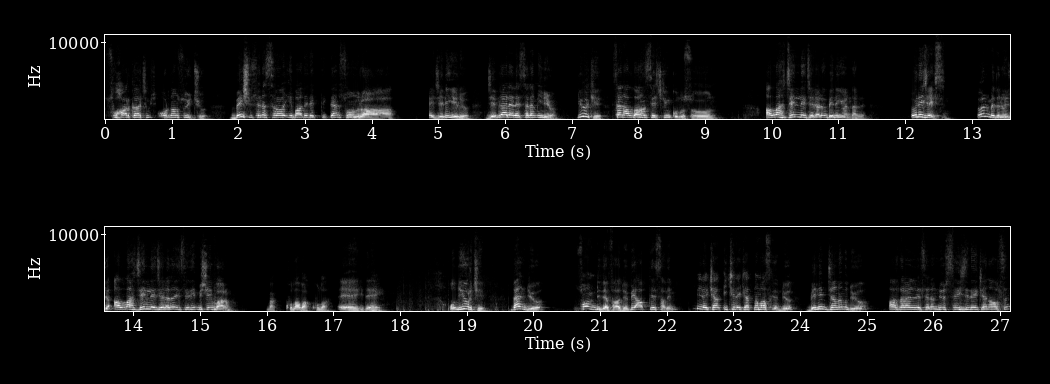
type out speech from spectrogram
su harika açmış. Oradan su içiyor. 500 sene sıralı ibadet ettikten sonra eceli geliyor. Cebrail aleyhisselam iniyor. Diyor ki sen Allah'ın seçkin kulusun. Allah Celle Celaluhu beni gönderdi. Öleceksin. Ölmeden önce Allah Celle Celaluhu'dan istediğin bir şey var mı? Bak kula bak kula. Ey gidi hey. O diyor ki ben diyor son bir defa diyor bir abdest alayım. Bir rekat iki rekat namaz kılayım diyor. Benim canımı diyor Azrail aleyhisselam diyor secdedeyken alsın.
